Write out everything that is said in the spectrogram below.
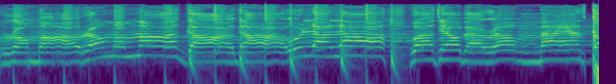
Roma, Roma, Gaga, ooh la la, what's your romance?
